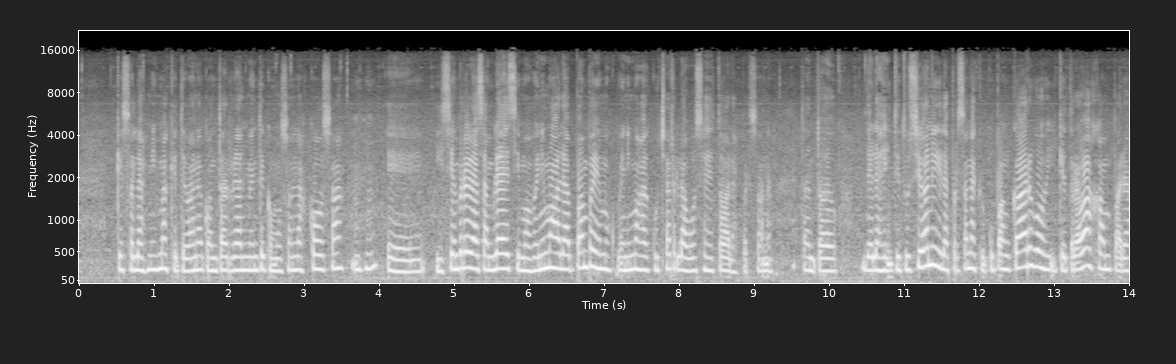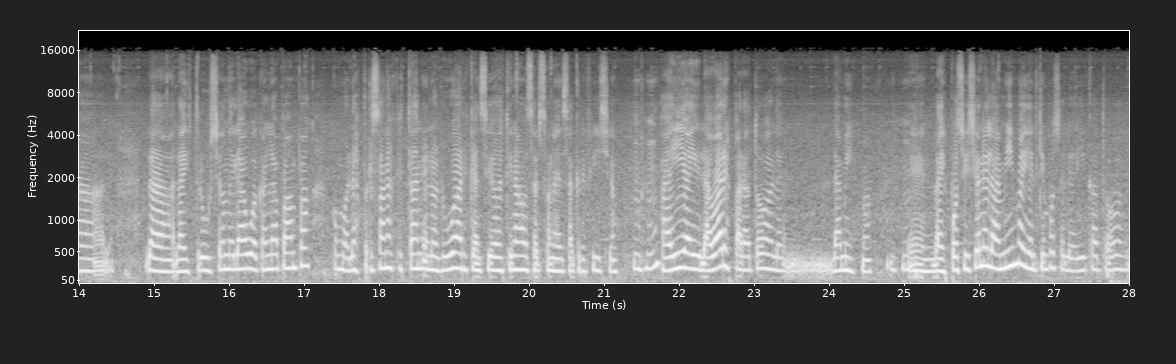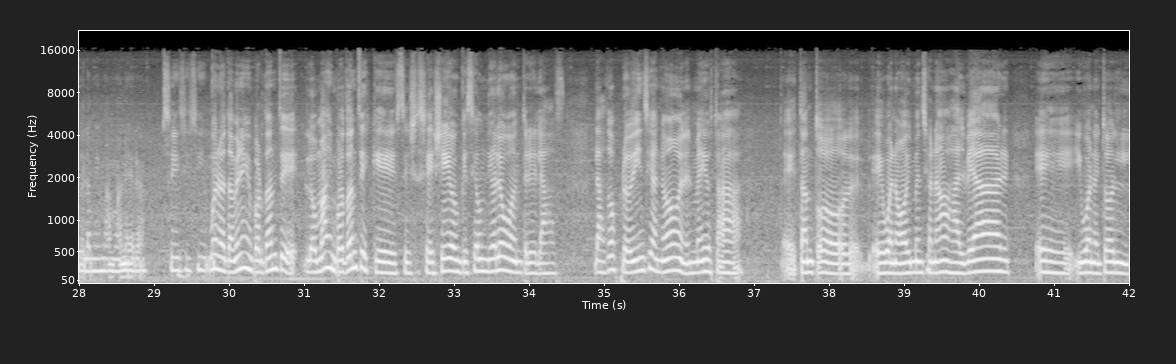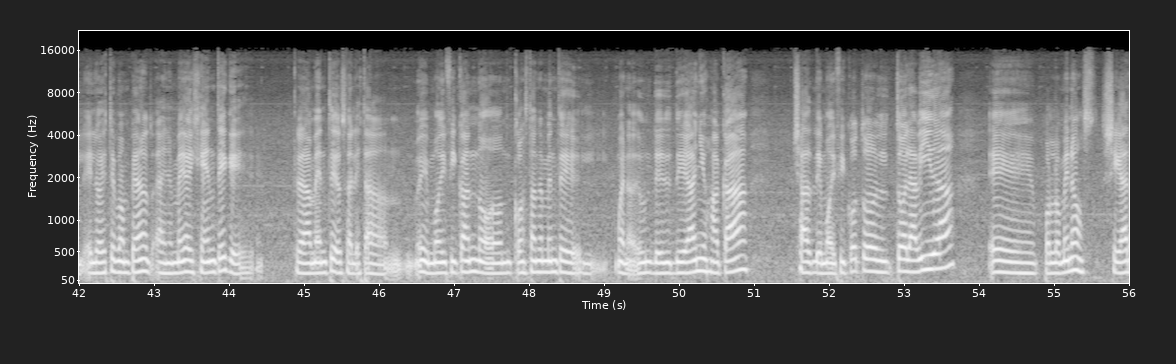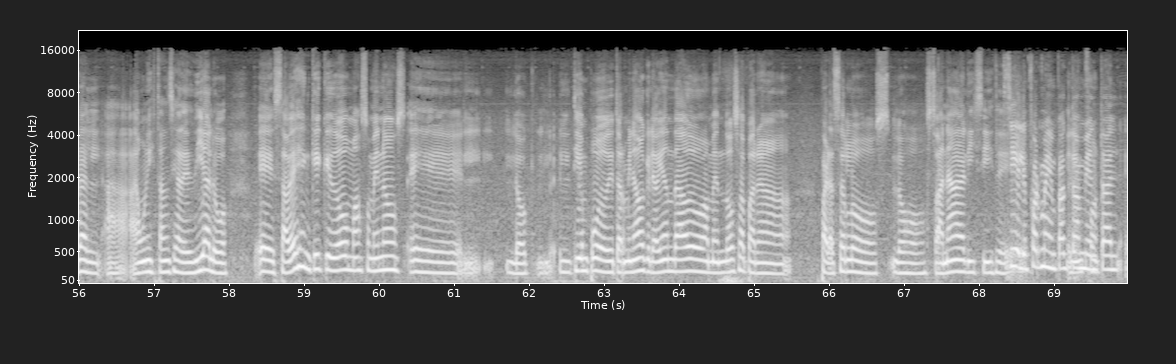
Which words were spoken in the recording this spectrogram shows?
que son las mismas que te van a contar realmente cómo son las cosas. Eh, y siempre en la asamblea decimos, venimos a La Pampa y venimos a escuchar las voces de todas las personas, tanto de las instituciones y las personas que ocupan cargos y que trabajan para la, distribución del agua acá en La Pampa, como las personas que están en los lugares que han sido destinados a ser zonas de sacrificio. Ahí hay lavares para todos la, misma. la disposición es la misma y el tiempo se le dedica a todos de la misma manera. Sí, sí, sí. Bueno, también es importante, lo más importante es que se, se llegue, aunque sea un diálogo entre las, las dos provincias, ¿no? En el medio está eh, tanto, eh, bueno, hoy mencionabas Alvear, eh, y bueno, y todo el, el, oeste pampeano, en el medio hay gente que claramente, o sea, le está eh, modificando constantemente, bueno, de, años acá, ya le modificó todo toda la vida, eh, por lo menos llegar a, una instancia de diálogo. Eh, ¿Sabés en qué quedó más o menos el, tiempo determinado que le habían dado a Mendoza para, para hacer los, los análisis de... Sí, el informe de impacto ambiental.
